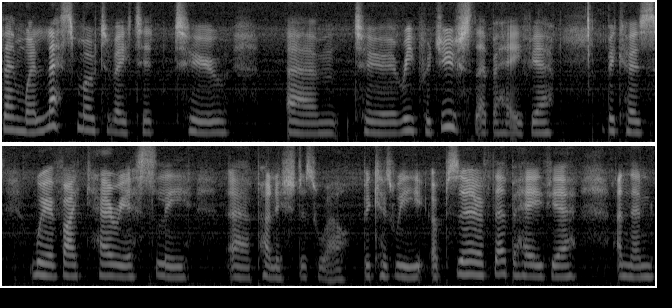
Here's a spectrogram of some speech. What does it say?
then we're less motivated to um, to reproduce their behaviour because we're vicariously uh, punished as well because we observe their behaviour and then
